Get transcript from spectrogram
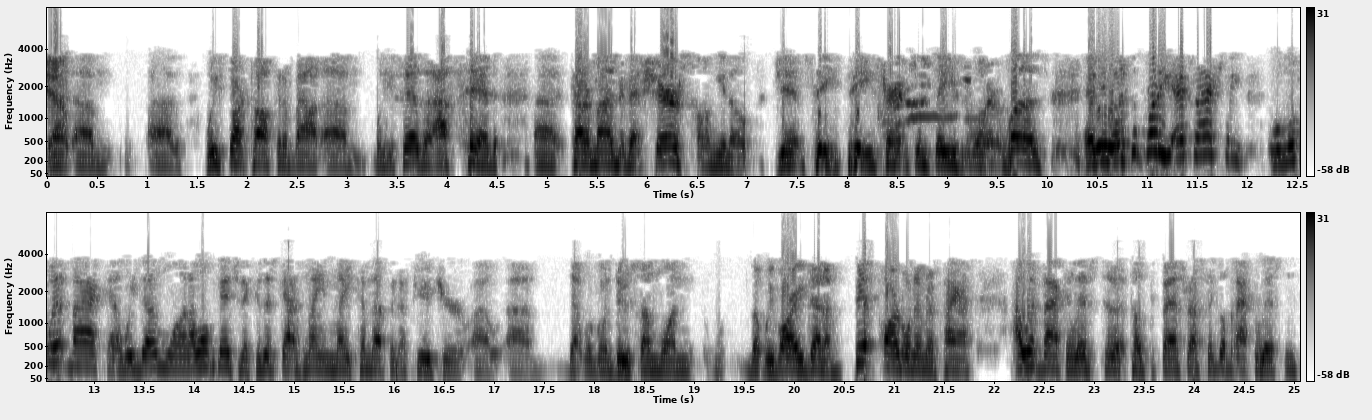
Yeah. But, um, uh, we start talking about, um, when he says it, I said, uh, kind of reminds me of that Cher song, you know, gypsy thieves, tramps and thieves, or whatever it was. And anyway, it's a pretty, it's actually, we went back, uh, we done one, I won't mention it because this guy's name may come up in the future, uh, uh, that we're going to do someone, but we've already done a bit part on him in the past. I went back and listened to it, told Professor, I said, go back and listen.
